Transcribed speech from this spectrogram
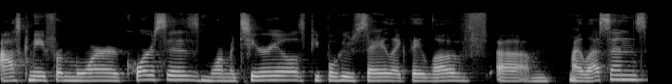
ask me for more courses, more materials, people who say like they love um, my lessons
